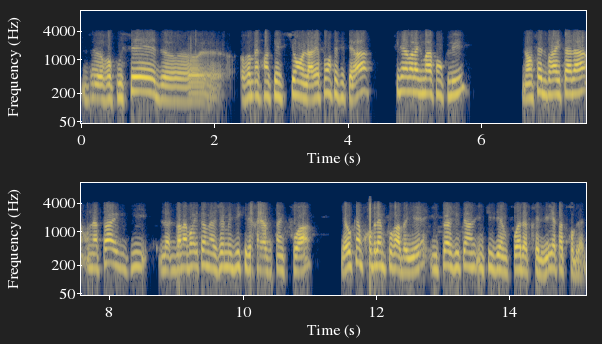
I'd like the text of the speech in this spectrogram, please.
de repousser, de remettre en question la réponse, etc. Finalement, la Gemara conclut, dans cette braïta-là, on n'a pas dit, dans la braïta, on n'a jamais dit qu'il est khayab cinq fois. Il n'y a aucun problème pour abayer. Il peut ajouter une sixième fois d'après lui, il n'y a pas de problème.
